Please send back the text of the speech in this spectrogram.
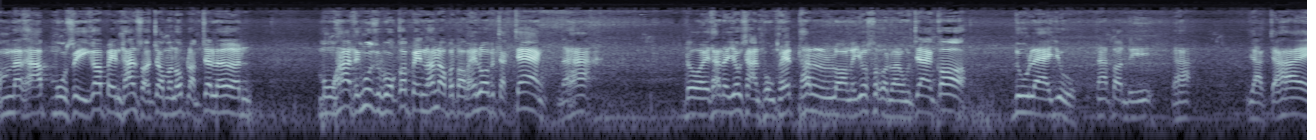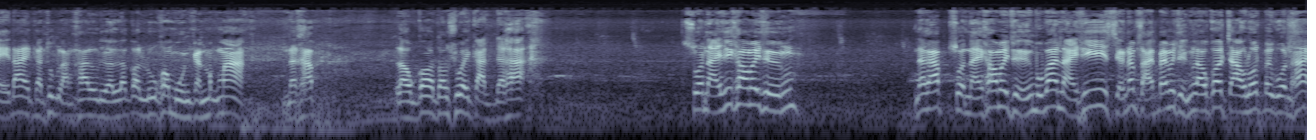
มนะครับหมู่สี่ก็เป็นท่านสจมนพหลำเจริญ หมู่ห้าถึงหมู่สิบหกก็เป็นท่านอบตไพโรจน์ประจักษ์แจ้งนะฮะโดยท่านนายกชาญพงเพชรท่านรองนายกสกลวันคงแจ้งก็ดูแลอยู่นะตอนนี้นะฮะอยากจะให้ได้กันทุกหลังคาเรือน แล้วก็รู้ข้อมูลกันมาก ๆนะครับ เราก็ต้องช่วยกันนะฮะส่วนไหนที่เข้าไม่ถึงนะครับ ส่วนไหนเข้าไม่ถึงหมู่บ้านไหนที่เสียงน้ำสายไปไม่ถึงเราก็จะเอารถไปวนให้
